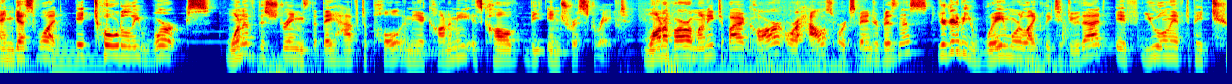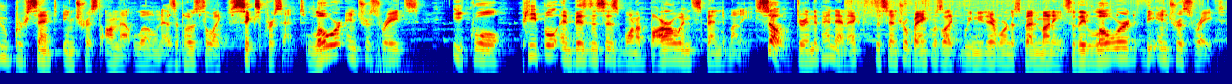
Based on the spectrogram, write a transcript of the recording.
And guess what? It totally works. One of the strings that they have to pull in the economy is called the interest rate. Want to borrow money to buy a car or a house or expand your business? You're going to be way more likely to do that if you only have to pay 2% interest on that loan as opposed to like 6%. Lower interest rates equal people and businesses want to borrow and spend money. So during the pandemic, the central bank was like, we need everyone to spend money. So they lowered the interest rate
